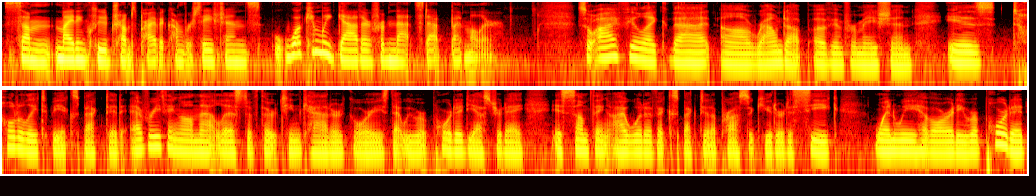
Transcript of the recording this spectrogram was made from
Some might include Trump's private conversations. What can we gather from that step by Mueller? So I feel like that uh, roundup of information is totally to be expected. Everything on that list of 13 categories that we reported yesterday is something I would have expected a prosecutor to seek when we have already reported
